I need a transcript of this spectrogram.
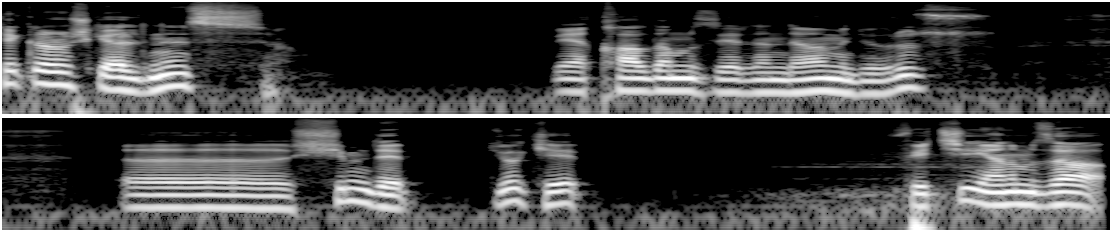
Tekrar hoş geldiniz. Ve kaldığımız yerden devam ediyoruz. Ee, şimdi diyor ki Fetch'i yanımıza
